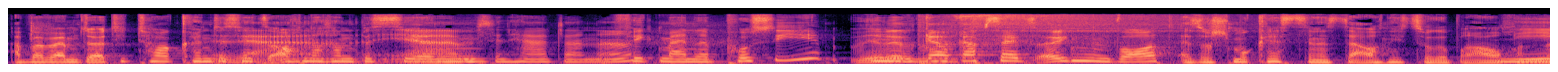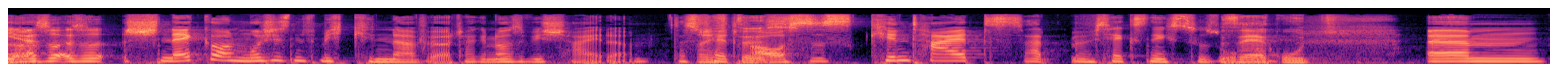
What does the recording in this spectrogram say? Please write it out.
Aber beim Dirty Talk könnte es jetzt auch noch ein bisschen, Ja, ein bisschen härter, ne? Fick meine Pussy. Gab es da jetzt irgendein Wort? Also Schmuckkästchen ist da auch nicht zu gebrauchen. Nee, ne? also, also Schnecke und Muschi sind für mich Kinderwörter, genauso wie Scheide. Das fällt Richtig. raus. Das ist Kindheit, das hat mit Sex nichts zu suchen. Sehr gut. Ähm,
